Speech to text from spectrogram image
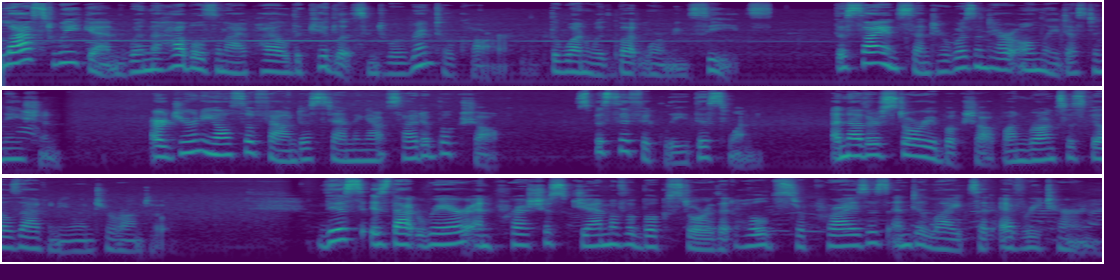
Last weekend, when the Hubbles and I piled the kidlets into a rental car, the one with butt warming seats, the Science Center wasn't our only destination. Our journey also found us standing outside a bookshop, specifically this one, another story bookshop on Roncesvalles Avenue in Toronto. This is that rare and precious gem of a bookstore that holds surprises and delights at every turn,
